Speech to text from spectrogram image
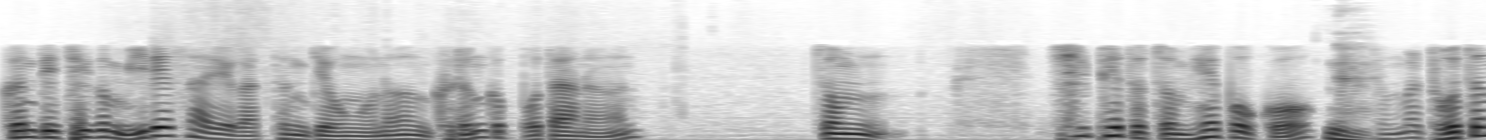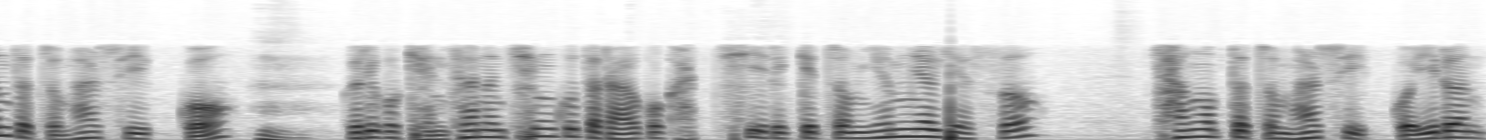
그런데 지금 미래 사회 같은 경우는 그런 것보다는 좀 실패도 좀 해보고 네. 정말 도전도 좀 할 수 있고 음. 그리고 괜찮은 친구들하고 같이 이렇게 좀 협력해서 창업도 좀 할 수 있고 이런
